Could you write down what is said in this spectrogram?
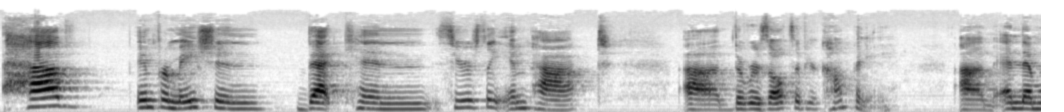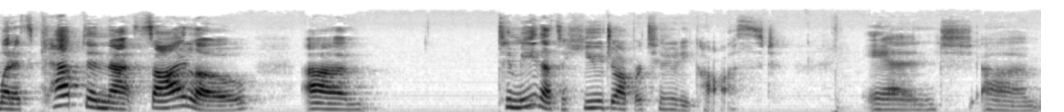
have information that can seriously impact uh, the results of your company. Um, and then when it's kept in that silo, um, to me, that's a huge opportunity cost. And um,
